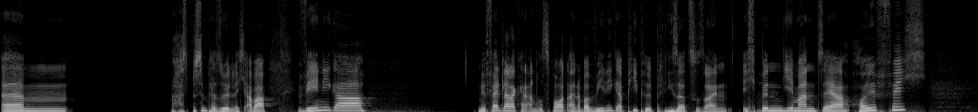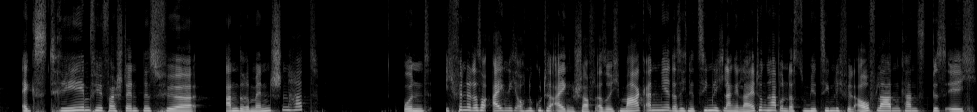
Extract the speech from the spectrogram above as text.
Ähm, ah, ist ein bisschen persönlich, aber weniger, mir fällt leider kein anderes Wort ein, aber weniger People-Pleaser zu sein. Ich Mhm. bin jemand, der häufig extrem viel Verständnis für andere Menschen hat. Und ich finde das auch eigentlich auch eine gute Eigenschaft. Also ich mag an mir, dass ich eine ziemlich lange Leitung habe und dass du mir ziemlich viel aufladen kannst, bis ich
